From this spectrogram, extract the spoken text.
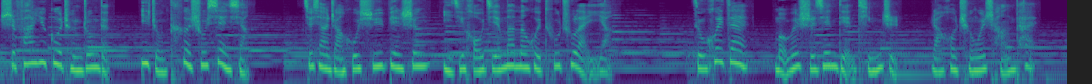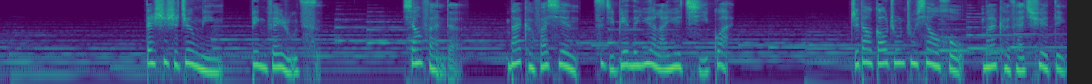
是发育过程中的一种特殊现象。就像长胡须、变声以及喉结慢慢会凸出来一样，总会在某个时间点停止，然后成为常态。但事实证明，并非如此。相反的，迈克发现自己变得越来越奇怪。直到高中住校后，迈克才确定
